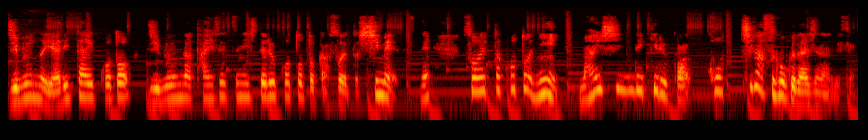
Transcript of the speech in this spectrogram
自分のやりたいこと、自分が大切にしてることとか、そういった使命ですね。そういったことに邁進できるか、こっちがすごく大事なんですよ。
